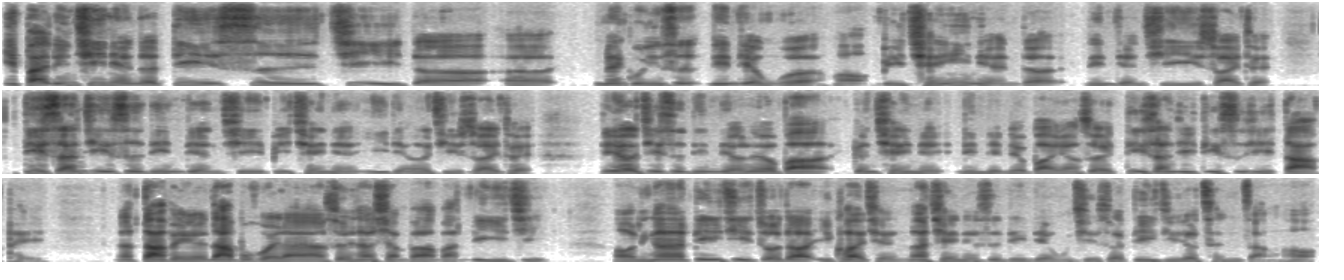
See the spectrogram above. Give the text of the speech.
一百零七年的第四季的呃每股盈是零点五二，哈，比前一年的零点七一衰退。第三季是零点七，比前一年一点二七衰退。第二季是零点六八，跟前一年零点六八一样，所以第三季、第四季大赔。那大赔也拉不回来啊，所以他想办法把第一季。好，你看它第一季做到一块钱，那前年是零点五七，所以第一季就成长哈。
